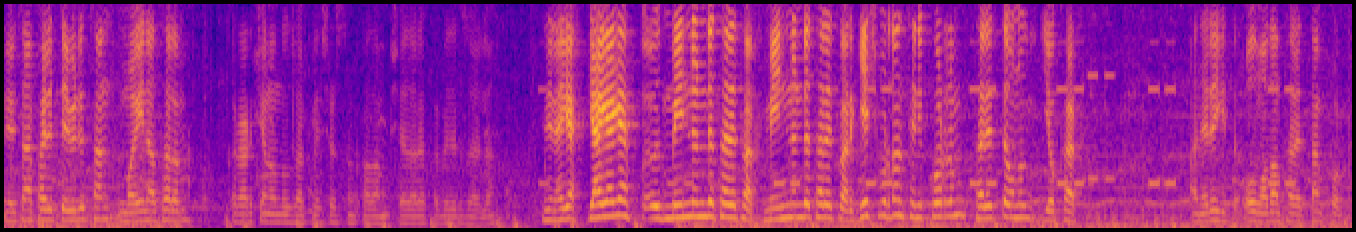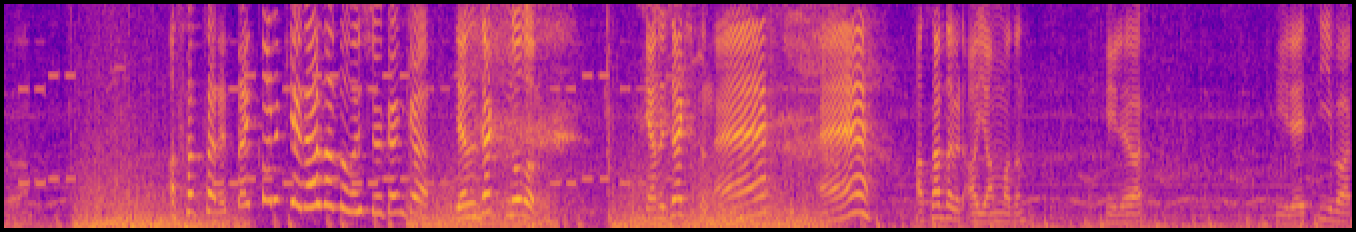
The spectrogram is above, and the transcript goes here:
Bir tane palet devirirsen mayın atarım. Kırarken onu uzaklaşırsın falan bir şeyler yapabiliriz öyle. Zine gel. Gel gel gel. Main'in önünde taret var. Main'in önünde taret var. Geç buradan seni korurum. Taret de onu yokar. Ha nereye gitti? Oğlum adam taretten korkuyor lan. Adam taretten korkuyor. Nereden dolaşıyor kanka? Yanacaksın oğlum. Yanacaksın. Ee? Ee? Hasar da bir. Ay yanmadın. Hile var. Hilesi var.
